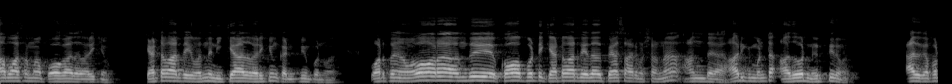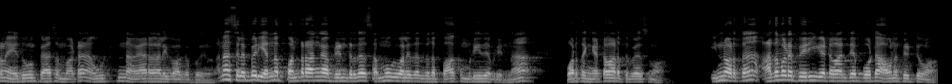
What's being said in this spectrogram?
ஆபாசமாக போகாத வரைக்கும் கெட்ட வார்த்தை வந்து நிற்காத வரைக்கும் கண்டினியூ பண்ணுவேன். ஒருத்தன் ஓவராக வந்து கோவப்பட்டு கெட்ட வார்த்தை ஏதாவது பேச ஆரம்பிச்சான்னா அந்த ஆர்குமெண்ட்டை அதோடு நிறுத்திடுவேன். அதுக்கப்புறம் நான் எதுவும் பேச மாட்டேன் நான் விட்டு நான் வேறு வேலையை பார்க்க போயிடுவேன். ஆனால் சில பேர் என்ன பண்ணுறாங்க அப்படின்றத சமூக வலைதளத்தில் பார்க்க முடியுது அப்படின்னா ஒருத்தன் கெட்ட வார்த்தை பேசுவான். இன்னொருத்தன் அதை விட பெரிய கெட்ட வார்த்தையை போட்டு அவனை திட்டுவான்.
